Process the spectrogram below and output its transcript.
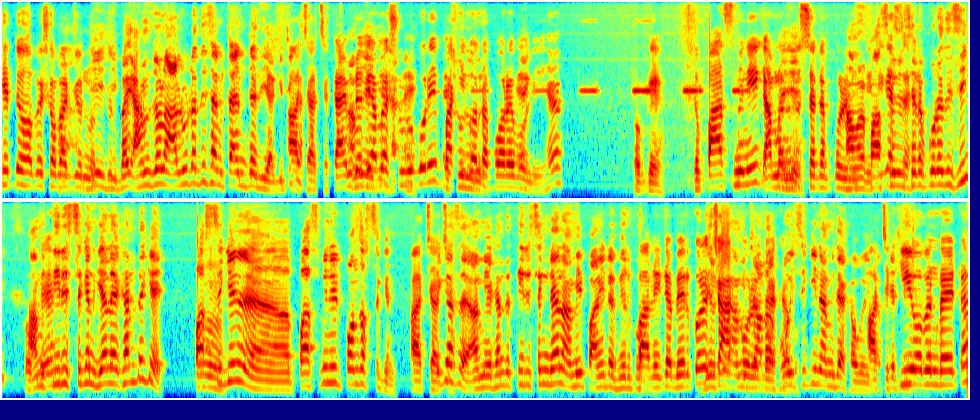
খেতে হবে সবার জন্য। জি জি ভাই আমি যখন আলুটা দিছি আমি টাইমটা দিই আগে আচ্ছা আচ্ছা টাইমটা দিয়ে আমরা শুরু হ্যাঁ, করি হ্যাঁ, বাকি কথা পরে বলি হ্যাঁ? ওকে তো 5 মিনিট আমরা কিন্তু সেটআপ করে আমার দিচ্ছি 5 ঠিক মিনিট সেটআপ করে দিছি আমি Okay. 30 সেকেন্ড গেলে এখান থেকে 5 সেকেন্ড 5 মিনিট 50 সেকেন্ড আচ্ছা ঠিক আচ্ছা। আছে? আমি এখান থেকে 30 সেকেন্ড গেলে আমি পানিটা বের করব পানিটা বের করে বের চা আমি করে দেখাবো। হইছে কিনা আমি দেখাবো আচ্ছা কি ওভেন ভাই এটা?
